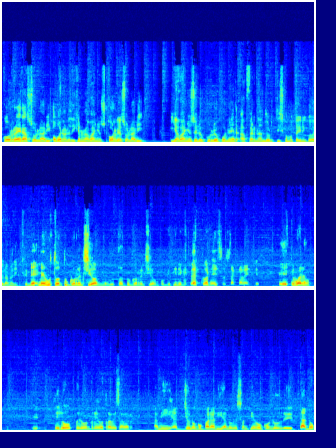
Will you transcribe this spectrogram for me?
correr a Solari, o bueno, le dijeron a Baños, corre a Solari, y a Baños se le ocurrió poner a Fernando Ortiz como técnico del América. me, me gustó tu corrección, me gustó tu corrección, porque tiene que ver con eso, exactamente. Este, bueno, eh, pero, pero André, otra vez, a ver, a mí eh, yo no compararía lo de Santiago con lo de Tano,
